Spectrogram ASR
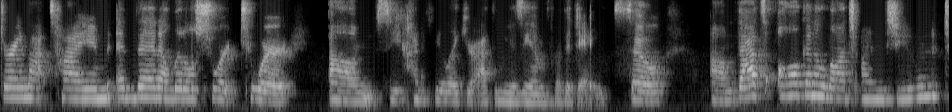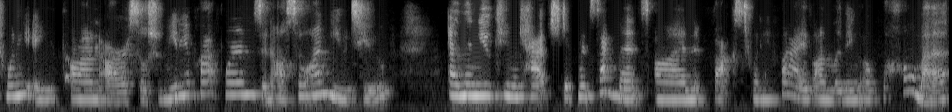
during that time, and then a little short tour um, so you kind of feel like you're at the museum for the day. So um, that's all going to launch on June 28th on our social media platforms and also on YouTube. And then you can catch different segments on Fox 25 on Living Oklahoma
